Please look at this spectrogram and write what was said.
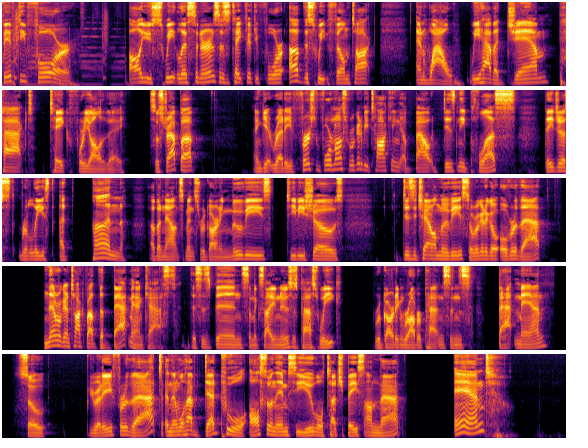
54. All you sweet listeners, this is take 54 of the Sweet Film Talk. And wow, we have a jam packed take for y'all today. So strap up and get ready. First and foremost, we're going to be talking about Disney Plus. They just released a ton of announcements regarding movies, TV shows, Disney Channel movies. So we're going to go over that. And then we're going to talk about the Batman cast. This has been some exciting news this past week regarding Robert Pattinson's Batman. So you ready for that? And then we'll have Deadpool also in the MCU. We'll touch base on that. And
